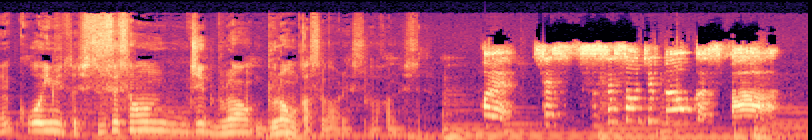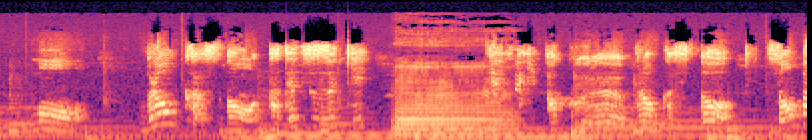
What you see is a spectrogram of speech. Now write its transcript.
えこう意味としてスセサンジブランブロンカスがあれですわかんないですねこれ、セスセソンジブロンカスは、もう、ブロンカスの立て続き、えー、次々と来るブロンカスと、ゾンバ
